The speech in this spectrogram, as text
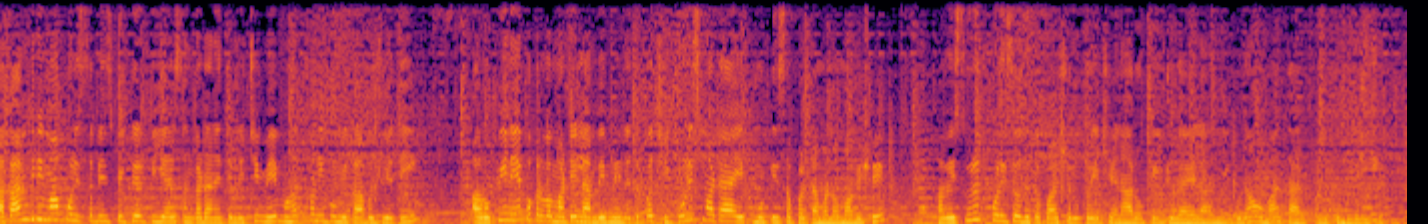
આ કામગીરીમાં police sub inspector PR Sangada અને તેમની ટીમે મહત્વની ભૂમિકા ભજવી હતી. આરોપીને પકડવા માટે લાંબી મહેનત પછી પોલીસ માટે આ એક મોટી સફળતા માનવામાં આવી છે. હવે સુરત પોલીસે વધુ તપાસ શરૂ કરી છે અને આરોપી જોડાયેલા અન્ય ગુનાઓમાં તાર પણ ખંડી રહી છે.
